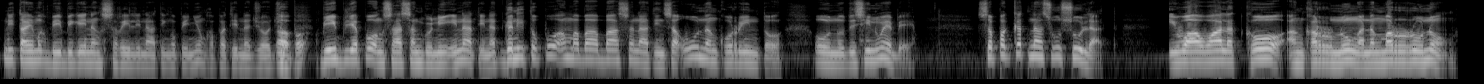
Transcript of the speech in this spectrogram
Hindi tayo magbibigay ng sarili nating opinyon, kapatid na Jojo. Opo. Biblia po ang sasangguniin natin at ganito po ang mababasa natin sa unang Korinto 1.19. Sapagkat nasusulat, iwawalat ko ang karunungan ng marurunong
